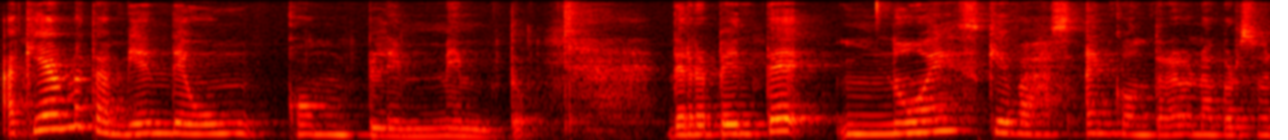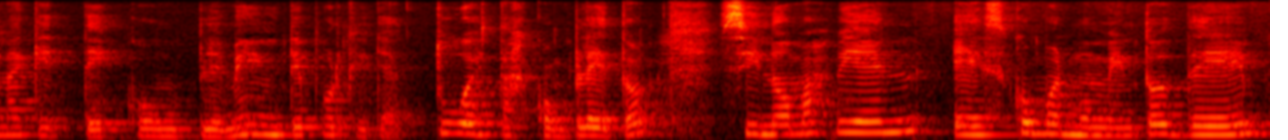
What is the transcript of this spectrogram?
Aquí habla también de un complemento. De repente no es que vas a encontrar una persona que te complemente porque ya tú estás completo, sino más bien es como el momento de,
